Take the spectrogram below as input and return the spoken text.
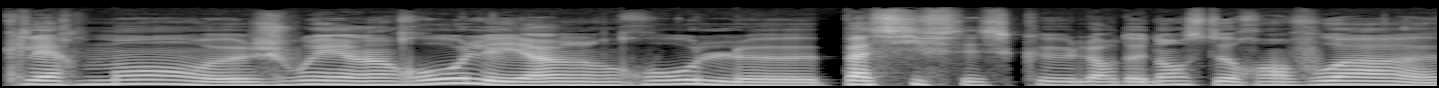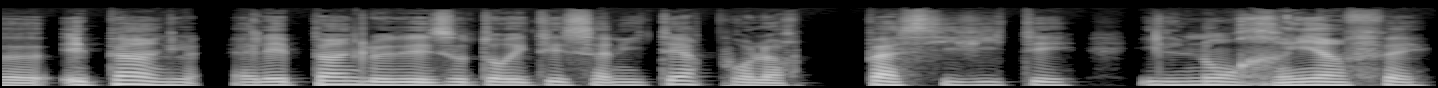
clairement joué un rôle et un rôle passif. C'est ce que l'ordonnance de renvoi épingle. Elle épingle les autorités sanitaires pour leur passivité. Ils n'ont rien fait.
